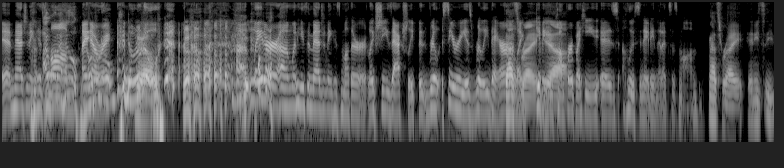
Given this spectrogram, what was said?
imagining his I mom. I No, know, no, right? no, no, Yeah. no. uh, later, um, when he's imagining his mother, like she's actually real. Ciri is really there, That's like right, giving him comfort, but he is hallucinating that it's his mom. That's right. And he's, he,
